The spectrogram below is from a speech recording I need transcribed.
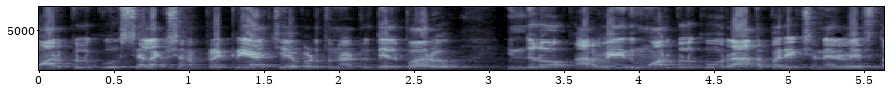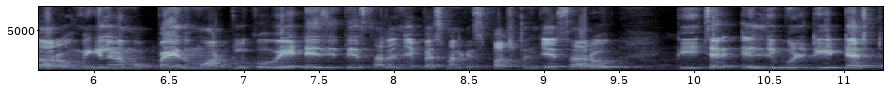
మార్కులకు సెలక్షన్ ప్రక్రియ చేపడుతున్నట్లు తెలిపారు. ఇందులో అరవై ఐదు మార్కులకు రాత పరీక్ష నిర్వహిస్తారు. మిగిలిన ముప్పై ఐదు మార్కులకు వెయిటేజీ తీస్తారని చెప్పేసి మనకి స్పష్టం చేశారు. టీచర్ ఎలిజిబిలిటీ టెస్ట్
